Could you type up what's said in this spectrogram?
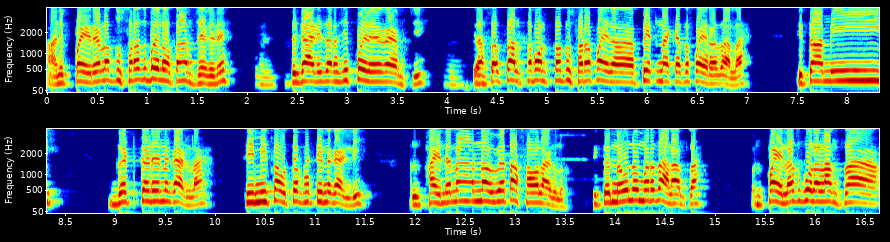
आणि पैऱ्याला दुसराच बैल होता आमच्याकडे. हं. तिथे गाडी जराशी पळली नाही आमची. हं. ते असा चालता बोलता दुसरा पहिला पेट नाक्याचा पैरा झाला. तिथं आम्ही गटकडेनं काढला सेमी चौथ्या फाटीनं काढली आणि फायनलला नवव्या तासावं लागलो. तिथं नऊ नंबर झाला आमचा. पण पहिलाच गोलाला आमचा.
